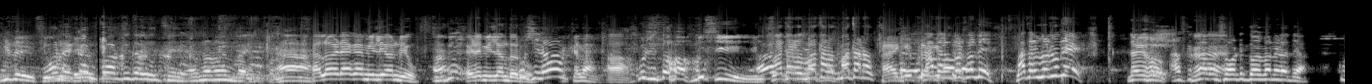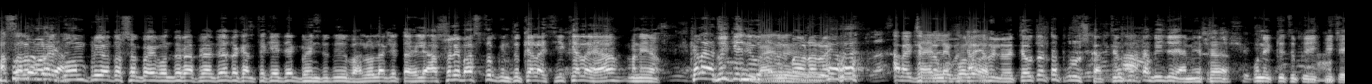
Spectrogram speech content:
মারে আর- আরেকটা মারলে লেবু। হইছে, আরেকটা মারলে আর একটা একটাই শেষ। আস্তে এ তো একটা মাথার মাথার মাথার মাথার মাথার একটা একটা। একটা একটা। হ্যালো এটা একটা মিলিয়ন ভিউ এটা মিলিয়ন ধরু যাই হোক। আজকে সঠিক দই বানাইরা দেয়া। আসসালামু আলাইকুম প্রিয় দর্শক ভাই বন্ধুরা আপনারা যে যেখান থেকে দেখবেন যদি ভালো লাগে তাহলে আসলে বাস্তব কিন্তু খেলাইছি খেলায় হ্যাঁ, মানে দুই কেজি তো একটা পুরস্কার তেও তো একটা বিজয় আমি একটা অনেক কিছু পেয়ে পেয়েছি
